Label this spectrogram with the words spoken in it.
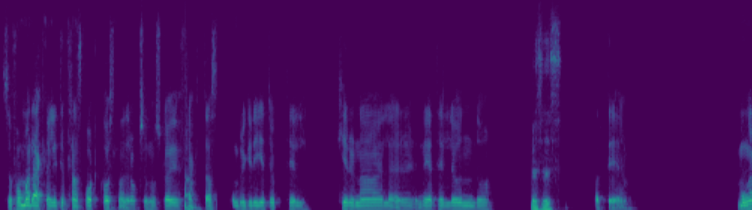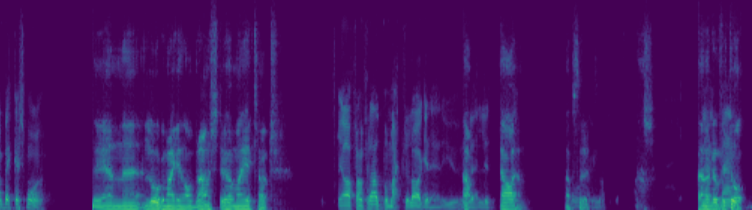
Så får man räkna lite transportkostnader också. De ska ju fraktas från bryggeriet upp till Kiruna eller ner till Lund. Och, Precis. Att det är många bäckar små. Det är en eh, lågmarginalbransch, det hör man helt klart. Ja, framförallt på makrolager är det ju Ja, väldigt ja, Absolut. Ja, men då Men-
